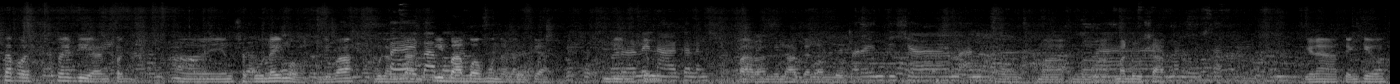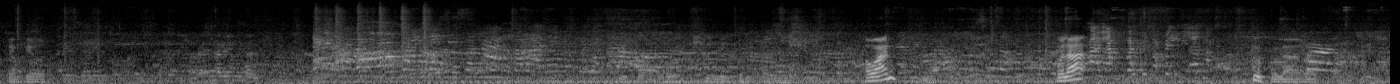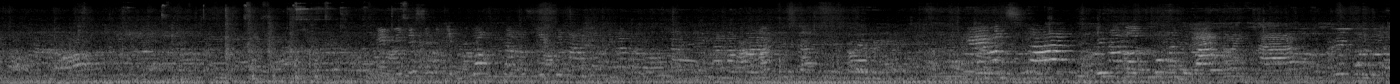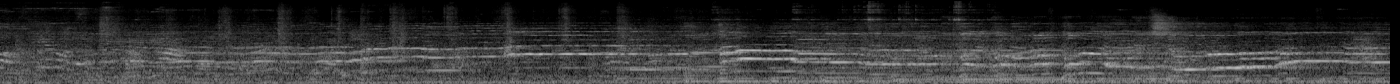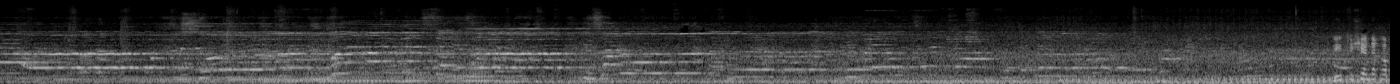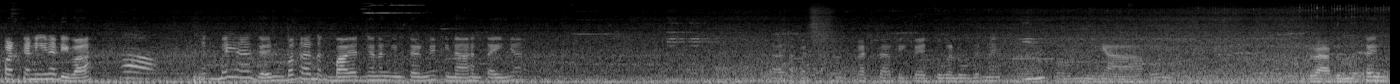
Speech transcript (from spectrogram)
Tapos, pwede yan pag ah, yan sa gulay mo, di ba? Lang. ibabaw Ibabaw mo na lang siya. Hindi Para linaga lang siya. para nilaga lang mo. Para hindi siya maano. Oh, ma, ma, malusak. Malusak. Yun na, thank you, thank you. Oh. Awan? Wala? Wala raw. Siya nakapark kanina, di ba? Oo. Nagbayagan. Baka nagbayad nga ng internet, hinahantay niya. Takas natin kahit tungalugan na eh. Ah, so, ako. Grabe mo time.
